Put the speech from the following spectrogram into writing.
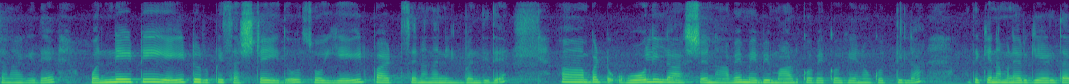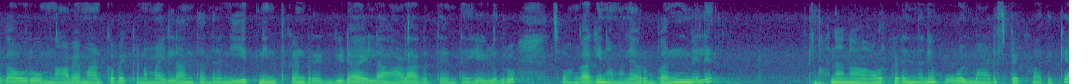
ಚೆನ್ನಾಗಿದೆ. ಒನ್ ಏಯ್ಟಿ ಏಯ್ಟ್ ರುಪೀಸ್ ಅಷ್ಟೇ ಇದು. ಸೊ ಏಯ್ಟ್ ಪಾರ್ಟ್ಸ್ ಏನೋ ನನಗೆ ಬಂದಿದೆ. ಬಟ್ ಹೋಲಿಲ್ಲ ಅಷ್ಟೇ, ನಾವೇ ಮೇ ಬಿ ಮಾಡ್ಕೋಬೇಕೋ ಏನೋ ಗೊತ್ತಿಲ್ಲ. ಅದಕ್ಕೆ ನಮ್ಮ ಮನೆಯವ್ರಿಗೆ ಹೇಳಿದಾಗ ಅವರು, ನಾವೇ ಮಾಡ್ಕೋಬೇಕಣ್ಣಮ್ಮ ಇಲ್ಲ ಅಂತಂದರೆ ನೀರು ನಿಂತ್ಕೊಂಡ್ರೆ ಗಿಡ ಎಲ್ಲ ಹಾಳಾಗುತ್ತೆ ಅಂತ ಹೇಳಿದ್ರು. ಸೊ ಹಂಗಾಗಿ ನಮ್ಮ ಮನೆಯವ್ರು ಬಂದಮೇಲೆ ನಾನು ಅವ್ರ ಕಡೆಯಿಂದನೇ ಹೋಲ್ ಮಾಡಿಸ್ಬೇಕು ಅದಕ್ಕೆ.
